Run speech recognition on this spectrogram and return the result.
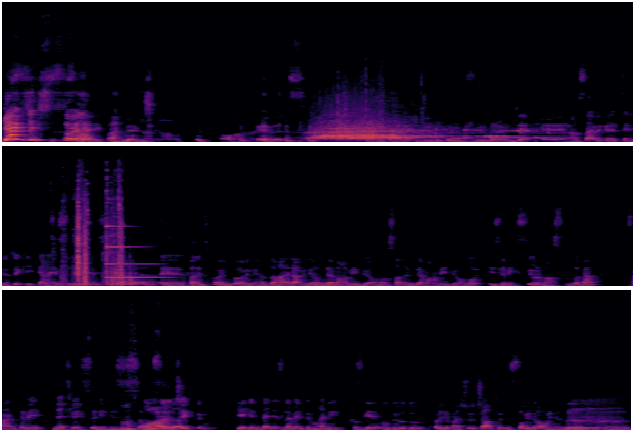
Gelmeyecek işte söyle. Ya, Oh evet. Bademci'nin tabii yıllar önce e, Hansel ve Gretel'in öteki hikayesinde izlemiştim. E, fanatik oyunda oynuyordu. Hala oynuyor mu, Hı hı. devam ediyor mu? Sanırım devam ediyor mu? İzlemek istiyorum aslında ben. Sen tabii Netflix'te bir Hı, dizisi onu vardı. söyleyecektim. Gelin ben izlemedim hani kız gelin oluyordu öyle başlıyor. Çağatay Ulusoy'la oynadı. Hmm.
